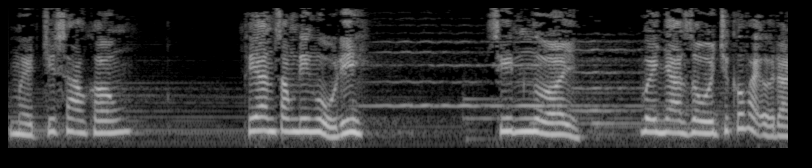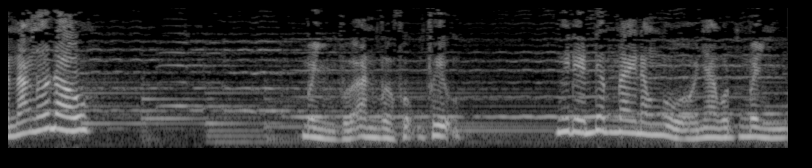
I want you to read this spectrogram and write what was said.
Mệt chứ sao không? Thế ăn xong đi ngủ đi. Xin người, về nhà rồi chứ có phải ở Đà Nẵng nữa đâu. Mình vừa ăn vừa phụng phịu. Nghĩ đến đêm nay nằm ngủ ở nhà một mình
